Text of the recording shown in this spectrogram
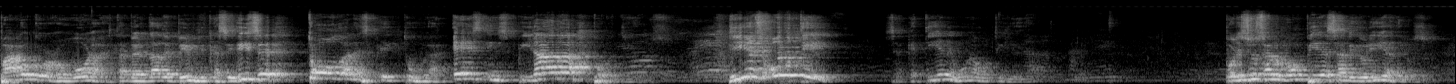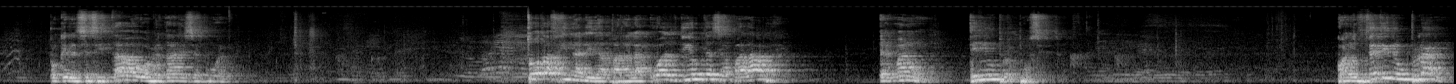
Pablo corrobora estas verdades bíblicas y dice, toda la escritura es inspirada por Dios. Y es útil. O sea, que tiene una utilidad. Por eso Salomón pide sabiduría a Dios. Porque necesitaba gobernar ese pueblo. Toda finalidad para la cual Dios de esa palabra Hermano, tiene un propósito. Cuando usted tiene un plan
